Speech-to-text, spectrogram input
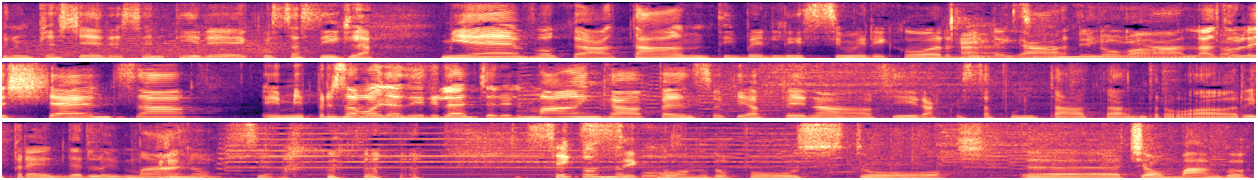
Sempre un piacere sentire questa sigla. Mi evoca tanti bellissimi ricordi Eh, legati anni 90. all'adolescenza. E mi è presa voglia di rileggere il manga. Penso che appena finirà questa puntata andrò a riprenderlo in mano. Inizia. Secondo, Secondo posto, eh, c'è un mango,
